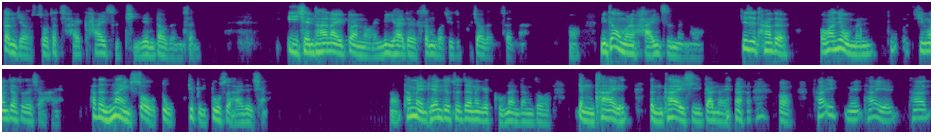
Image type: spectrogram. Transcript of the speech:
蹬脚的时候，他才开始体验到人生。以前他那一段哦很厉害的生活，其实不叫人生啊。哦，你看我们孩子们哦，就是他的，我发现我们星光教授的小孩，他的耐受度就比杜氏孩子强。啊，他每天就是在那个苦难当中等开等开洗干了。哦，他一没他也他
